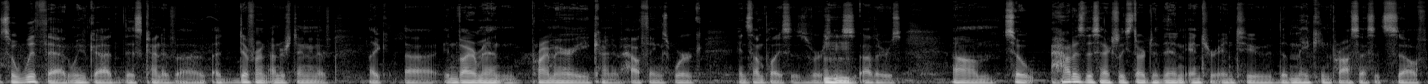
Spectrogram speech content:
so. With that, we've got this kind of uh, a different understanding of like uh, environment and primary kind of how things work in some places versus others. Um, so, how does this actually start to then enter into the making process itself?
